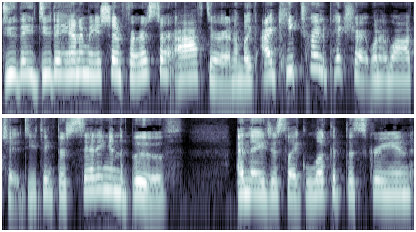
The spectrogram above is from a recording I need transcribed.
do they do the animation first or after? And I'm like, I keep trying to picture it when I watch it. Do you think they're sitting in the booth and they just like look at the screen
